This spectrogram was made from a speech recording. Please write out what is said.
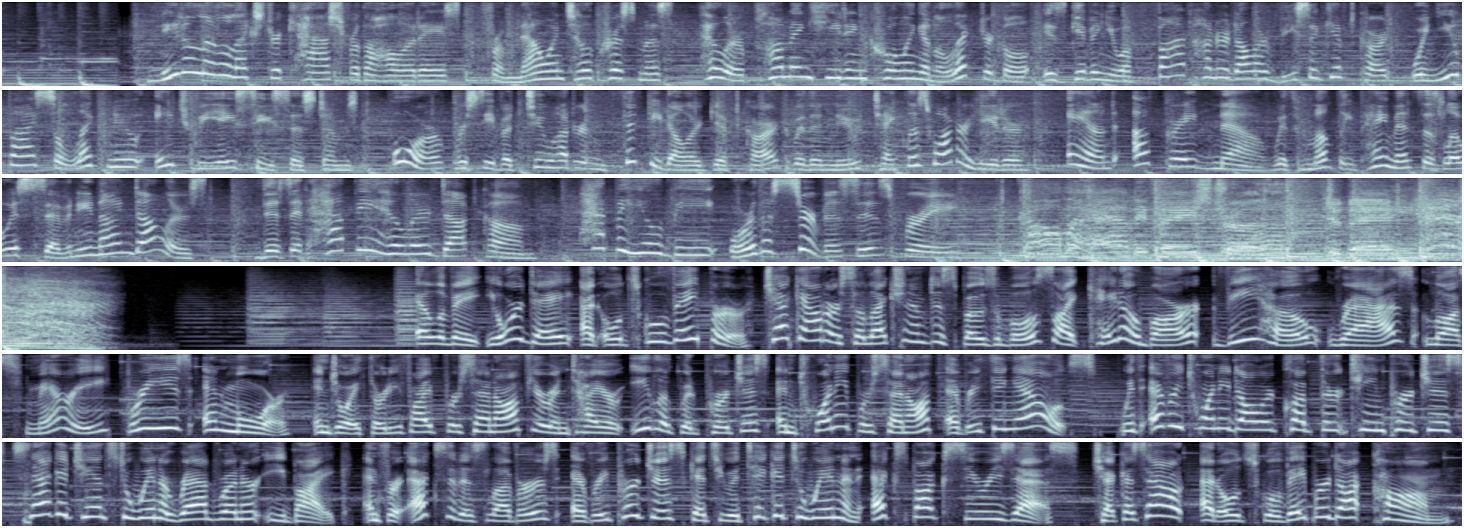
Need a little extra cash for the holidays? From now until Christmas, Hiller Plumbing, Heating, Cooling, and Electrical is giving you a $500 Visa gift card when you buy select new HVAC systems or receive a $250 gift card with a new tankless water heater. And upgrade now with monthly payments as low as $79. Visit happyhiller.com. Happy you'll be, or the service is free. Call the Happy Face Truck today. Elevate your day at Old School Vapor. Check out our selection of disposables like Kado Bar, VHO, Raz, Lost Mary, Breeze, and more. Enjoy 35% off your entire e liquid purchase and 20% off everything else. With every $20 Club 13 purchase, snag a chance to win a Rad Runner e bike. And for Exodus lovers, every purchase gets you a ticket to win an Xbox Series S. Check us out at oldschoolvapor.com.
